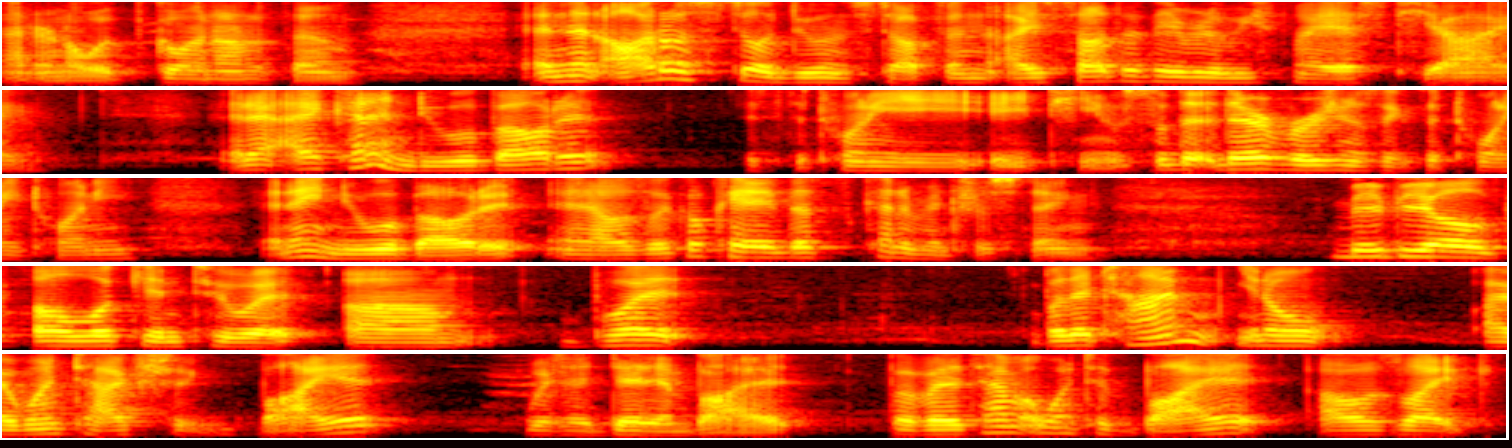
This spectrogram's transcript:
I don't know what's going on with them. And then Otto's still doing stuff. And I saw that they released my STI. And I, I kind of knew about it. It's the 2018. So the, their version is like the 2020. And I knew about it. And I was like, okay, that's kind of interesting. Maybe I'll, I'll look into it. Um, but by the time you know I went to actually buy it, which I didn't buy it, but by the time I went to buy it, I was like,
